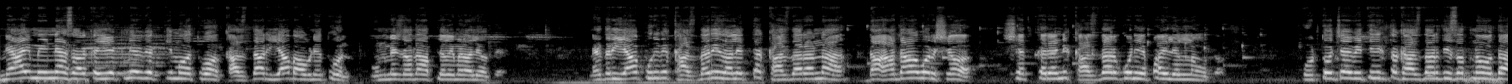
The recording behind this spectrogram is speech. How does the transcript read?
न्याय मिळण्यासारखं एकमेव व्यक्तिमत्व खासदार या भावनेतून उन्मेषदादा आपल्याला मिळाले होते. नाहीतर यापूर्वी खासदारी झालेत त्या खासदारांना दहा दहा वर्ष शेतकऱ्यांनी खासदार कोणी हे पाहिलेलं नव्हतं. फोटोच्या व्यतिरिक्त खासदार दिसत नव्हता.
